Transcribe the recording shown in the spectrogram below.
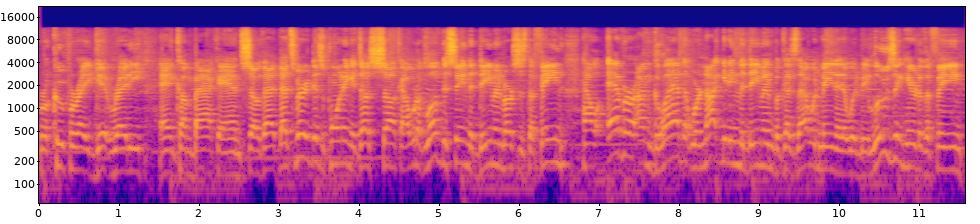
recuperate, get ready, and come back, and so that that's very disappointing. It does suck. I would have loved to see the Demon versus The Fiend. However, I'm glad that we're not getting the Demon because that would mean that it would be losing here to the Fiend.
